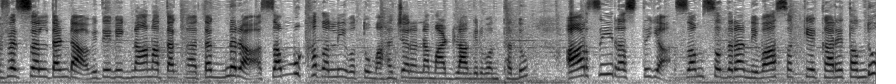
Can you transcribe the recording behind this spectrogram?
ಎಫ್ಎಸ್ಎಲ್ ತಂಡ ವಿಧಿ ವಿಜ್ಞಾನ ತಜ್ಞರ ಸಮ್ಮುಖದಲ್ಲಿ ಇವತ್ತು ಮಹಜರನ್ನ ಮಾಡಲಾಗಿರುವಂತದ್ದು ಆರ್ಸಿ ರಸ್ತೆಯ ಸಂಸದರ ನಿವಾಸಕ್ಕೆ ಕರೆತಂದು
